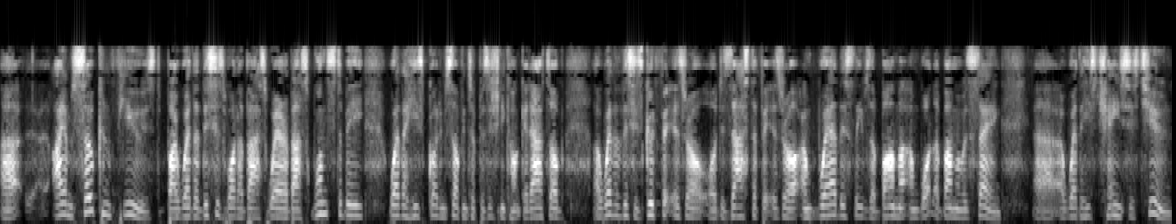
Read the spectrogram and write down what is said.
Uh, I am so confused by whether this is what Abbas, where Abbas wants to be, whether he's got himself into a position he can't get out of, uh, whether this is good for Israel or disaster for Israel, and where this leaves Obama and what Obama was saying, uh, whether he's changed his tune.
